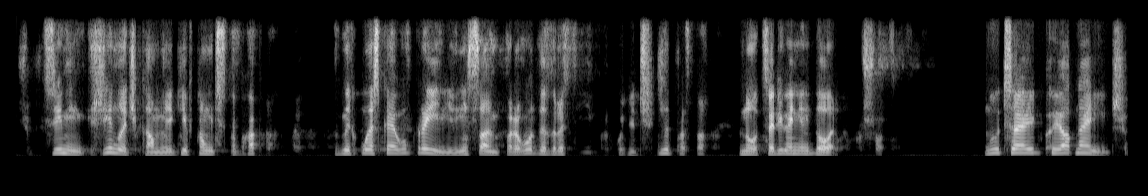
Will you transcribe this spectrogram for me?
щоб цим жіночкам, які в тому числі багато з них мешкає в Україні, ну самі переводи з Росії приходять, чи вони просто ну це рівень інтелекту. Що це? Ну, це і одне інше.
